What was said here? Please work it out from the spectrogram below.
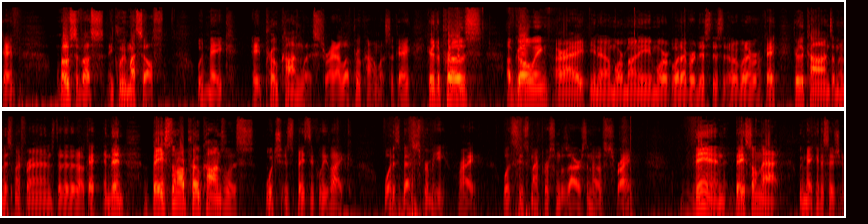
Okay, most of us, including myself, would make a pro con list, right? I love pro con lists. Okay, here are the pros of going. All right, you know, more money, more whatever, this, this, uh, whatever. Okay, here are the cons. I'm going to miss my friends. Da, da, da, okay, and then based on our pro cons list, which is basically like what is best for me, right? What suits my personal desires the most, right? Then, based on that, we make a decision.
